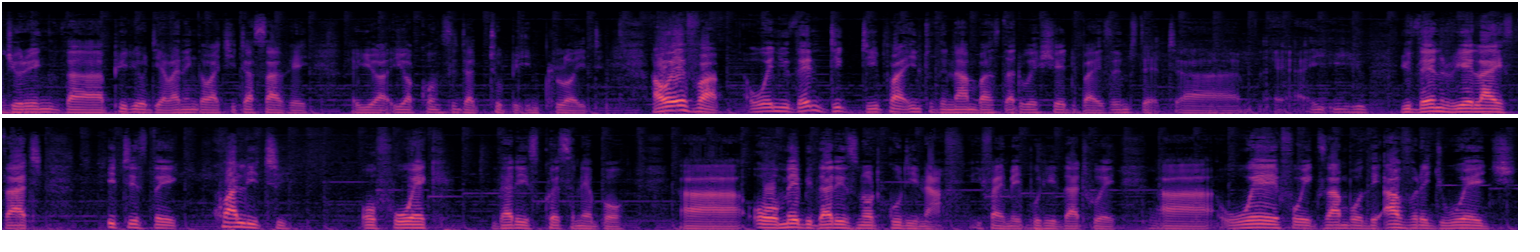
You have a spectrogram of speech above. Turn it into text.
during the period yavanenge vachiita survey you are, you are considered to be employed. However when you then dig deeper into the numbers that were shared by zimstat uh, you, you then realize that it is the quality of work that is questionable uh, or maybe that is not good enough if i may put it that way. Uh, where for example the average wage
